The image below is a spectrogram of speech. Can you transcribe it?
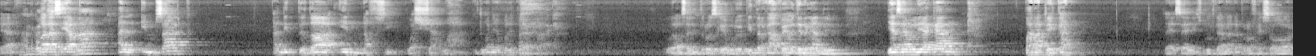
Ya. Wala siyama al imsak an iktida'in nafsi wasyahwat. Itu kan yang paling berat, Pak. Wah, usah diteruskan, boleh pinter kabeh jenengan itu. Yang saya muliakan para dekan. Saya saya disebutkan ada profesor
